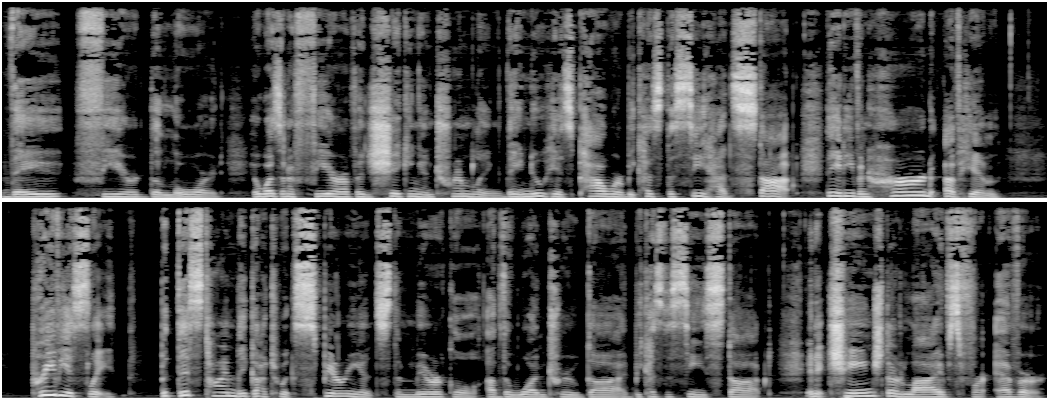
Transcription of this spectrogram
They feared the Lord. It wasn't a fear of a shaking and trembling. They knew his power because the sea had stopped. They had even heard of him previously, But this time they got to experience the miracle of the one true God because the sea stopped and it changed their lives forever.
